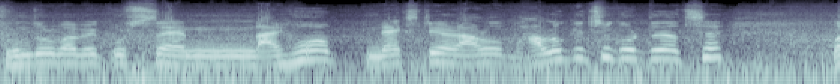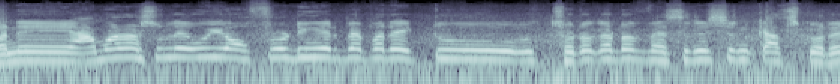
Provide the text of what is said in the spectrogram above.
সুন্দরভাবে করছে and I hope next year আরও ভালো কিছু করতে যাচ্ছে। মানে আমার আসলে ওই অফরোডিংয়ের ব্যাপারে একটু ছোটোখাটো ফ্যাসিনেশন কাজ করে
